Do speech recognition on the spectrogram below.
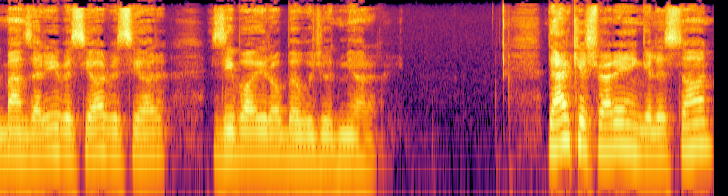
منظری بسیار بسیار زیبایی رو به وجود میارن. در کشور انگلستان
